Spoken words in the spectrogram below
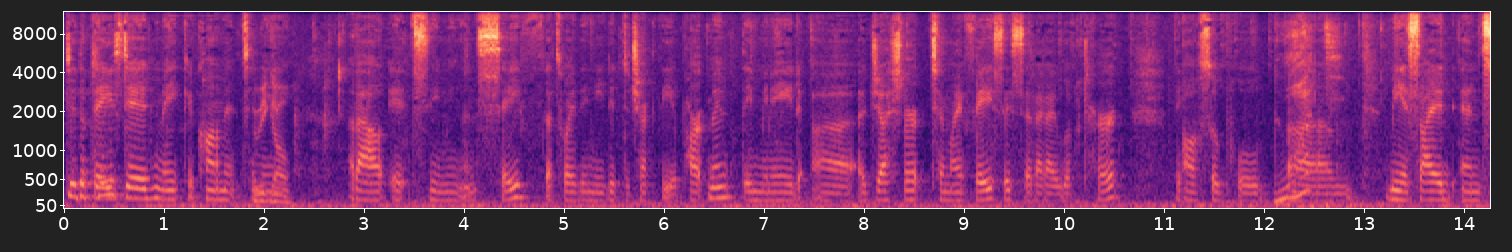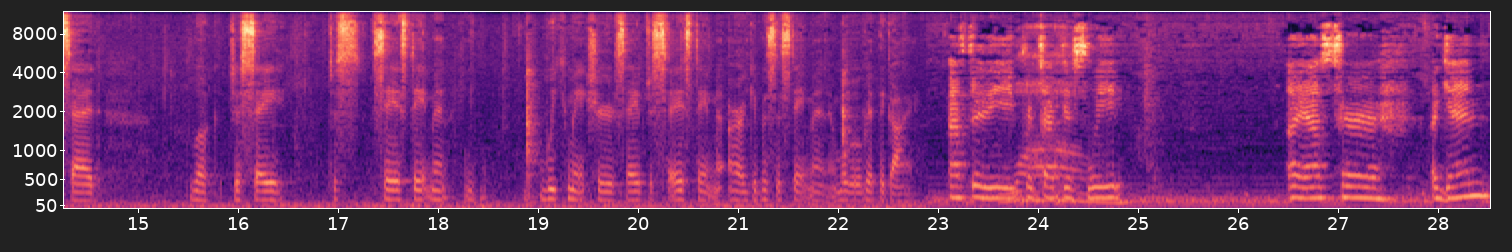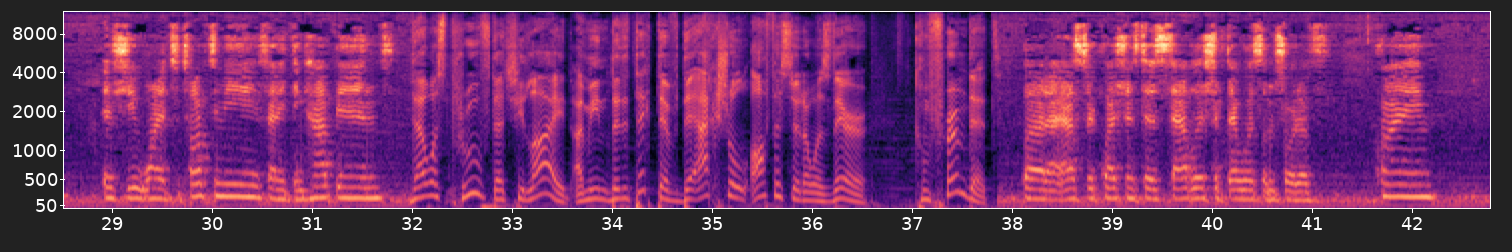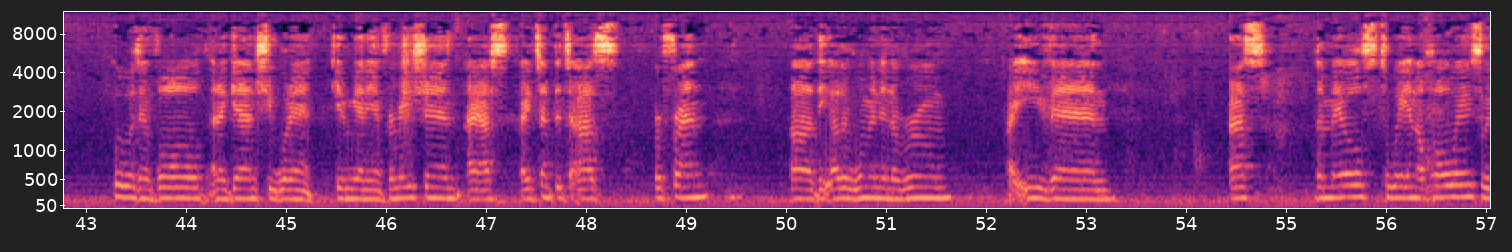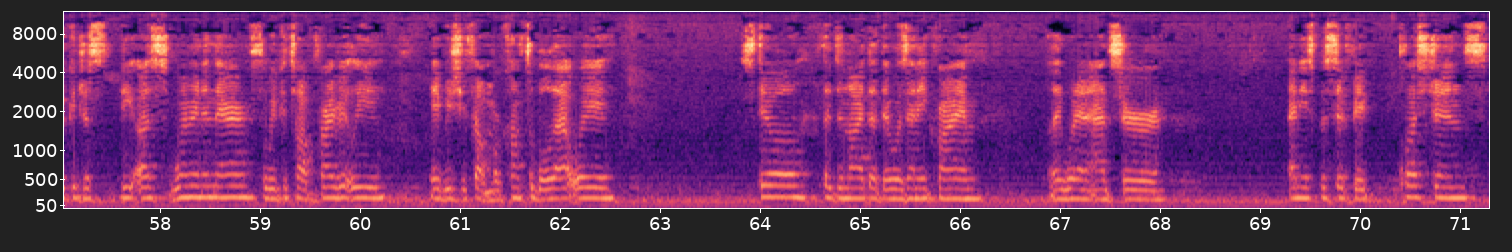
Did the They police did make a comment to Here we me go. about it seeming unsafe. That's why they needed to check the apartment. They made uh, a gesture to my face. They said that I looked hurt. They also pulled um, me aside and said, "Look, just say, just say a statement. We can make sure you're safe. Just say a statement or give us a statement, and we'll go get the guy." After the protective sweep, I asked her again if she wanted to talk to me, if anything happened. That was proof that she lied. I mean, the detective, the actual officer that was there, confirmed it. But I asked her questions to establish if there was some sort of crime, who was involved, and again, she wouldn't give me any information. I asked, I attempted to ask her friend, uh, the other woman in the room. I even asked the males to wait in the hallway so it could just be us women in there so we could talk privately. Maybe she felt more comfortable that way. Still, they denied that there was any crime. They wouldn't answer any specific questions.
